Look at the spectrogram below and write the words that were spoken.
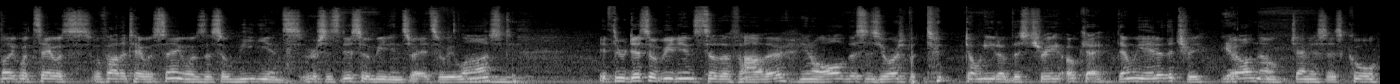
like what Tay was, what Father Tay was saying was this obedience versus disobedience, right? So we lost it through disobedience to the Father. You know, all this is yours, but don't eat of this tree. Okay, then we ate of the tree. We Yep. all know Genesis, cool.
